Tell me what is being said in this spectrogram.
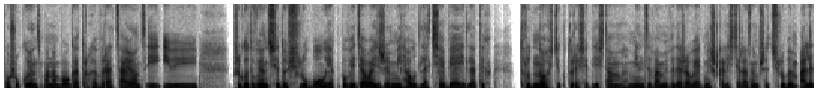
poszukując Pana Boga, trochę wracając i, i przygotowując się do ślubu, jak powiedziałaś, że Michał dla ciebie i dla tych trudności, które się gdzieś tam między wami wydarzały, jak mieszkaliście razem przed ślubem, ale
